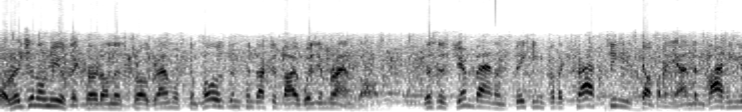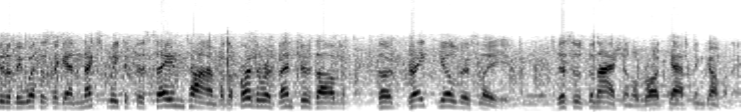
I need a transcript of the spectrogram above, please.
Original music heard on this program was composed and conducted by William Randolph. This is Jim Bannon speaking for the Kraft Cheese Company and inviting you to be with us again next week at the same time for the further adventures of The Great Gildersleeve. This is the National Broadcasting Company.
